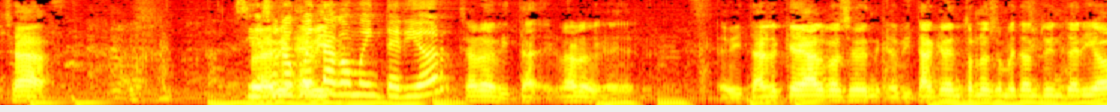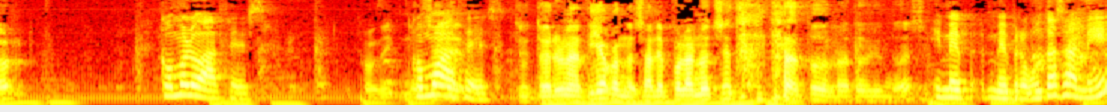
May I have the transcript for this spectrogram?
o sea, si eso no cuenta como interior, claro, evitar, claro, que- evitar que algo se, evitar que el entorno se meta en tu interior. ¿cómo lo haces? pues, no ¿Cómo sé, haces? Tú, tú eres una tía, cuando sales por la noche estás, estás todo el rato haciendo eso. ¿Y me, me preguntas a mí?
